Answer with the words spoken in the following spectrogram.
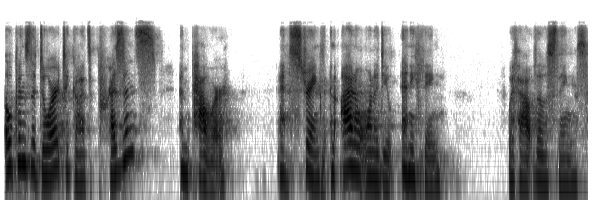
opens the door to God's presence and power and strength. And I don't want to do anything without those things.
